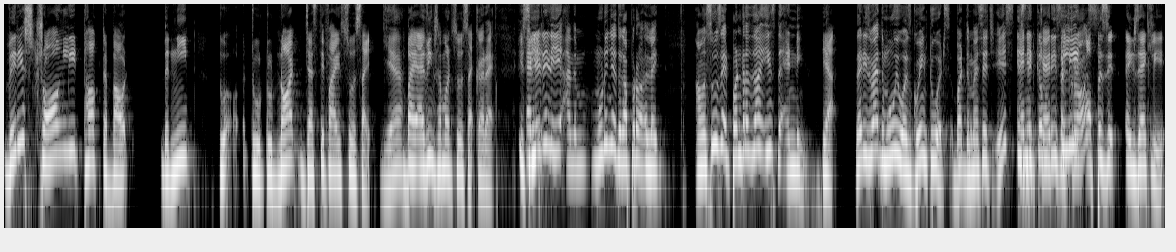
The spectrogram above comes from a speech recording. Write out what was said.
very strongly talked about the need to to to not justify suicide. Yeah. By having someone suicide. Correct. You see, and literally and முடிஞ்சதுக்கு அப்புறம் like our suicide, பண்றது தான் is the ending. Yeah. That is where the movie was going towards. But the message is, is and it carries across. opposite exactly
